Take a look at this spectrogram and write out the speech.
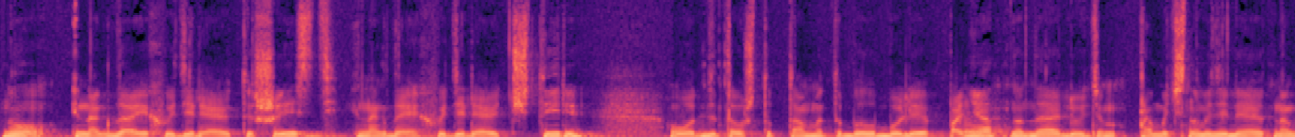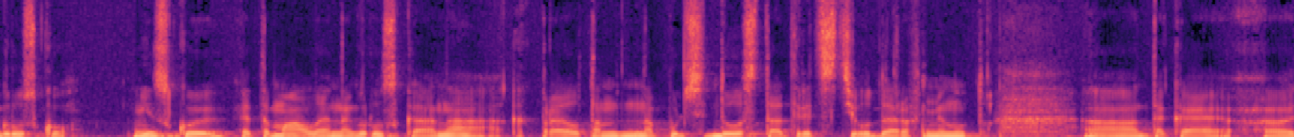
Ну, иногда их выделяют и 6, иногда их выделяют 4. Вот, для того, чтобы там это было более понятно да, людям, обычно выделяют нагрузку низкую, это малая нагрузка, она, как правило, там на пульсе до 130 ударов в минуту. А, такая а,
